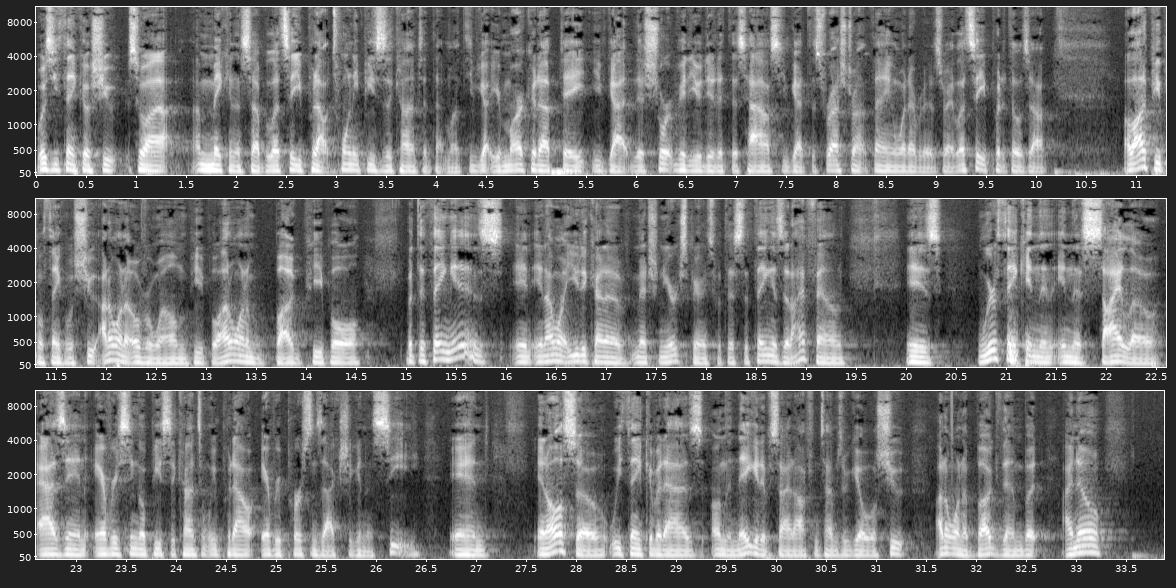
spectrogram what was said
was you think, oh shoot, so I, am making this up, but let's say you put out 20 pieces of content that month. You've got your market update, you've got this short video you did at this house, you've got this restaurant thing, whatever it is, right? Let's say you put those out. A lot of people think, well, shoot, I don't want to overwhelm people, I don't want to bug people. But the thing is, and, and I want you to kind of mention your experience with this, the thing is that I found is we're thinking in, in this silo, as in every single piece of content we put out, every person's actually going to see. And and also, we think of it as on the negative side, oftentimes we go, well, shoot, I don't want to bug them. But I know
